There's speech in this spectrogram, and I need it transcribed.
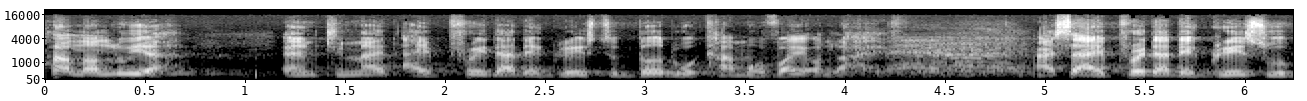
Hallelujah. And tonight I pray that the grace to build will come over your life. Amen. I say, I pray that the grace will,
